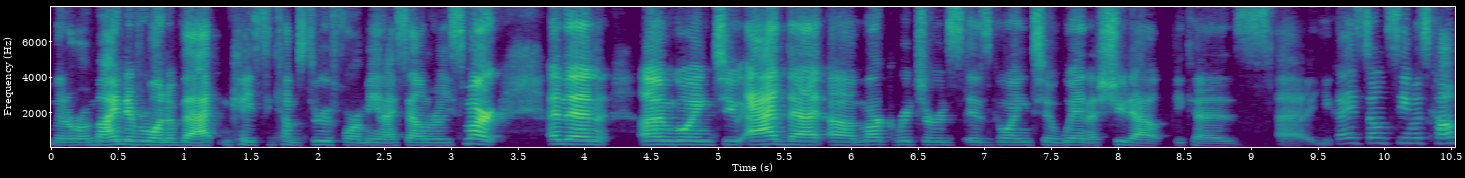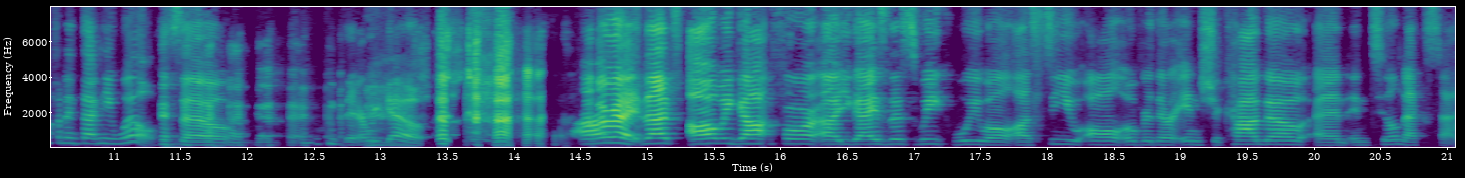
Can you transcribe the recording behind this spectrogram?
going to remind everyone of that in case he comes through for me and I sound really smart. And then I'm going to add that uh, Mark Richards is going to win a shootout because uh, you guys don't seem as confident that he will. So there we go. all right. That's all we got for uh, you guys this week. We will uh, see you all over there in Chicago. And until next time.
